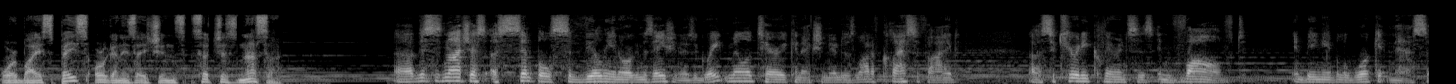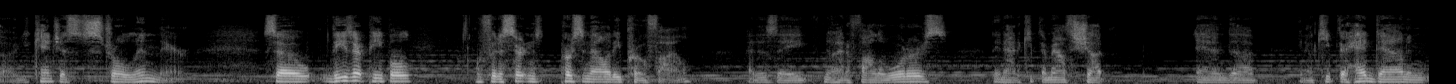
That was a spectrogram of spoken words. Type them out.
or by space organizations such as NASA? Uh, this is not just a simple civilian organization. There's a great military connection here. There's a lot of classified uh, security clearances involved in being able to work at NASA. You can't just stroll in there. So these are people who fit a certain personality profile. That is, they know how to follow orders, they know how to keep their mouth shut, and uh, you know keep their head down, and,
